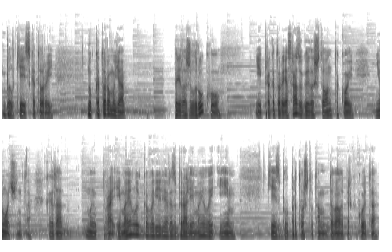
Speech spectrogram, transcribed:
был кейс, который, ну, к которому я приложил руку, и про который я сразу говорил, что он такой не очень-то. Когда мы про имейлы говорили, разбирали имейлы, и кейс был про то, что там девелопер какой-то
